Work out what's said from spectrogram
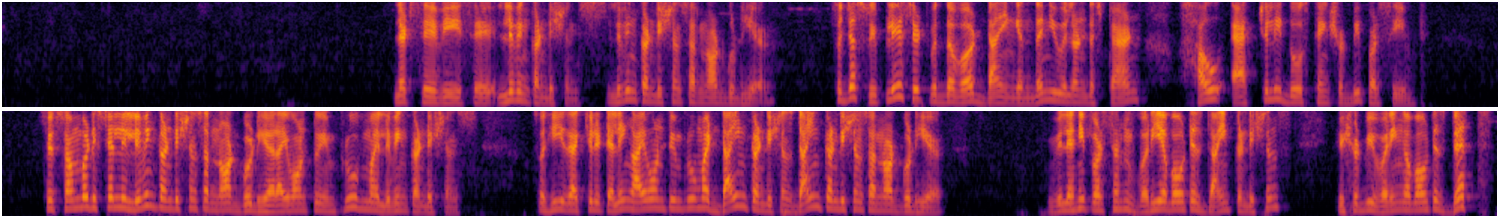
Let's say we say living conditions. Living conditions are not good here. So just replace it with the word dying and then you will understand how actually those things should be perceived. So if somebody is telling living conditions are not good here, I want to improve my living conditions. So he is actually telling, I want to improve my dying conditions. Dying conditions are not good here. Will any person worry about his dying conditions? He should be worrying about his death.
